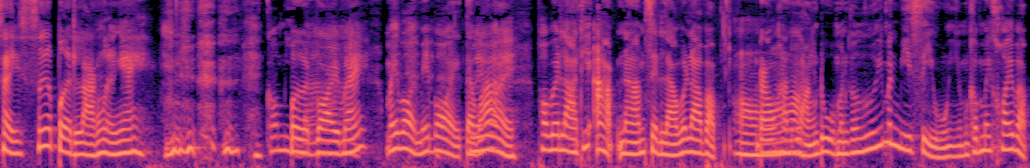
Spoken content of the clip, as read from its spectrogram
ใส่เสื้อเปิดหลังหรือไง ก็มีเปิดบ่อยไหม ไม่บ่อยไม่บ่อย แต่ว่าไม่บ่อยพอเวลาที่อาบน้ำเสร็จแล้วเวลาแบบอ๋อเราหันหลังดูมันก็เฮ้ยมันมีสิวอย่างเงี้ยมันก็ไม่ค่อยแบบ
